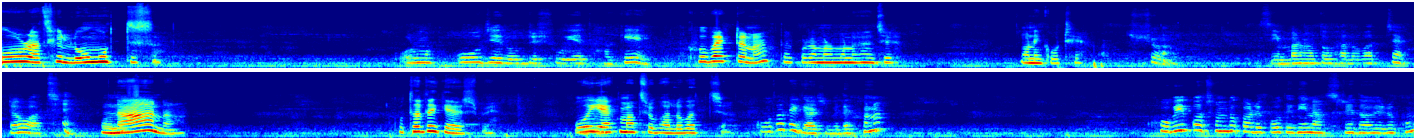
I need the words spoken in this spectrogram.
ওর আজকে লো উঠতেছে ওর ও যে রোদ্রে শুয়ে থাকে। খুব একটা না তারপর আমার মনে হয় যে অনেক ওঠে। শোন সিম্বার মতো ভালো বাচ্চা একটাও আছে? না না। কোথা থেকে আসবে? ওই একমাত্র ভালো বাচ্চা। কোথা থেকে আসবে? দেখো না। খুবই পছন্দ করে প্রতিদিন আশ্রয় দাও এরকম।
